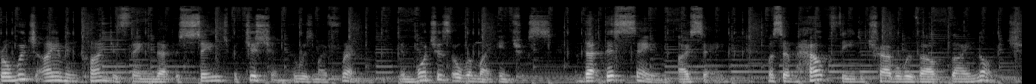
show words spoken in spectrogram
From which I am inclined to think that the sage magician who is my friend and watches over my interests, that this same, I say, must have helped thee to travel without thy knowledge.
